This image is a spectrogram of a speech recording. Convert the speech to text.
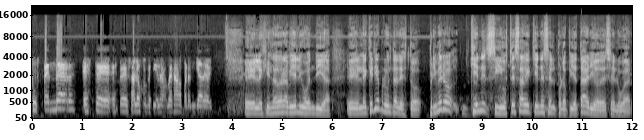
suspender este, este desalojo que tiene ordenado para el día de hoy. Eh, legisladora Bieli, buen día. Eh, le quería preguntar esto. Primero, ¿quién es, si usted sabe quién es el propietario de ese lugar.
